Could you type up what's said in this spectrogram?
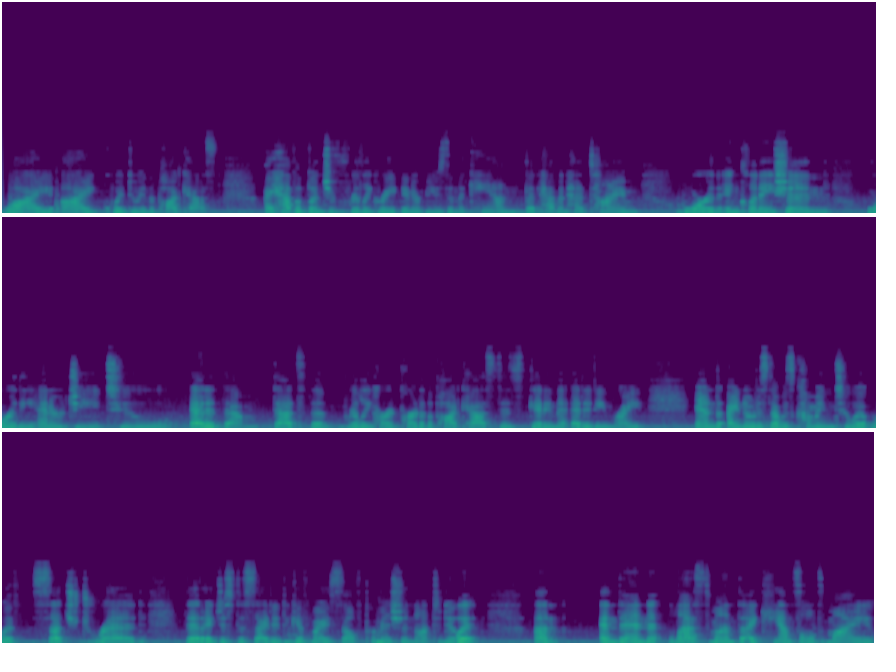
why I quit doing the podcast. I have a bunch of really great interviews in the can, but haven't had time or the inclination or the energy to edit them. That's the really hard part of the podcast is getting the editing right. And I noticed I was coming to it with such dread that I just decided to give myself permission not to do it. Um, and then last month, I canceled my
